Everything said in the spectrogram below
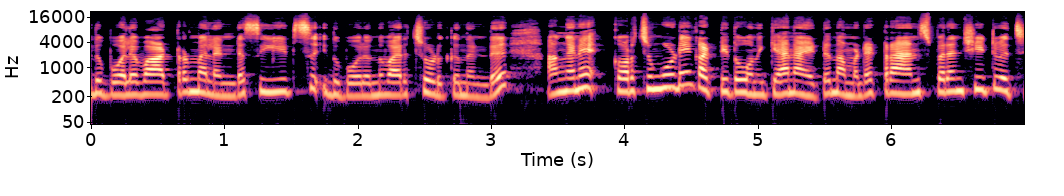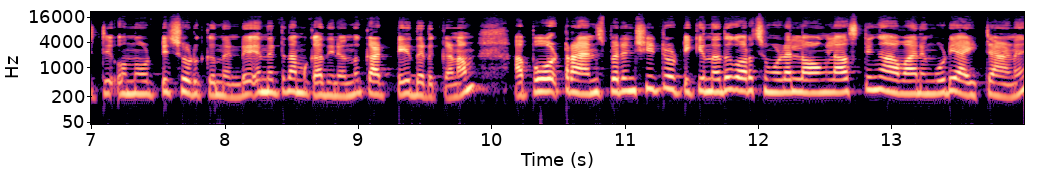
ഇതുപോലെ വാട്ടർ മെലന്റെ സീഡ്സ് ഇതുപോലെ ഒന്ന് വരച്ചു കൊടുക്കുന്നുണ്ട്. അങ്ങനെ കുറച്ചും കൂടിയും കട്ടി തോന്നിക്കാനായിട്ട് നമ്മുടെ ട്രാൻസ്പെറന്റ് ഷീറ്റ് വെച്ചിട്ട് ഒന്ന് ഒട്ടിച്ചു കൊടുക്കുന്നുണ്ട്. എന്നിട്ട് നമുക്ക് അതിനൊന്ന് കട്ട് ചെയ്തെടുക്കണം. അപ്പോൾ ട്രാൻസ്പെറന്റ് ഷീറ്റ് ഒട്ടിക്കുന്നത് കുറച്ചും കൂടെ ലോങ് ലാസ്റ്റിംഗ് ആവാനും കൂടി ആയിട്ടാണ്.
